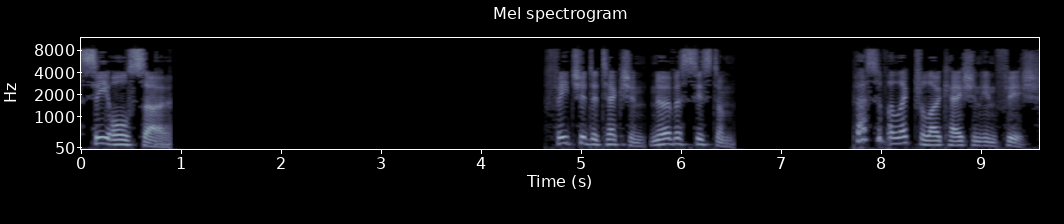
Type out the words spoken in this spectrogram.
See also Feature detection nervous system Passive electrolocation in fish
